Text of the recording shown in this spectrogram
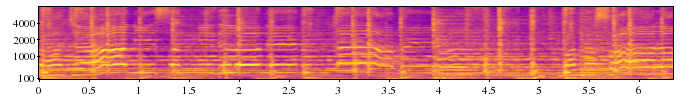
రాజాని సన్నిధిలో నేనుంటానయ్యా. మనసారా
